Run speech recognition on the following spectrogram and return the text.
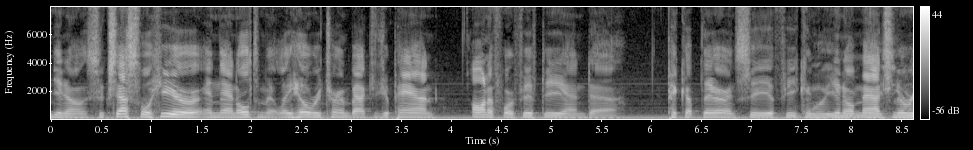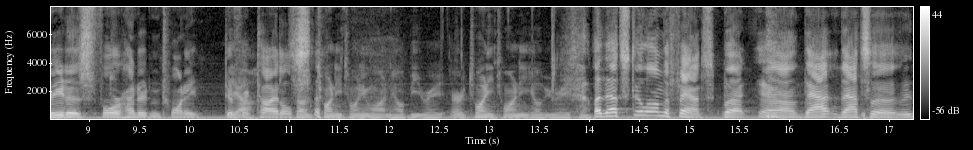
you know, successful here, and then ultimately he'll return back to Japan on a 450 and. Uh, pick up there and see if he can, you know, match? Narita's 420 different yeah. titles. So in 2021 he'll be ra- or 2020 he'll be racing. Uh, that's still on the fence, but uh, that that's a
